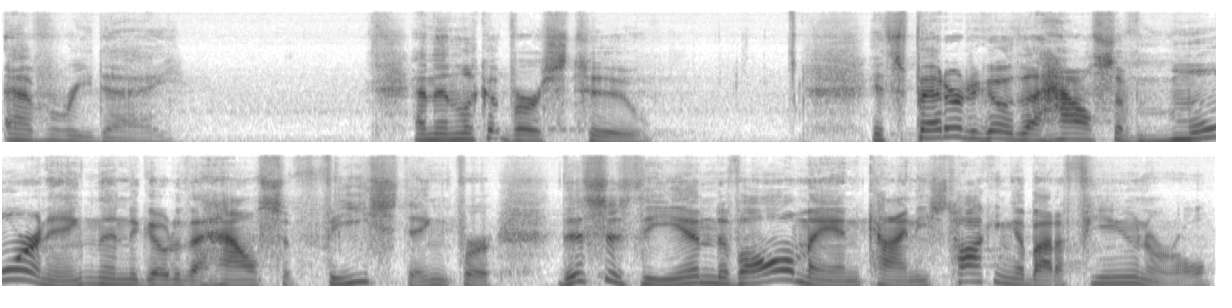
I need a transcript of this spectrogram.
every day. And then look at verse 2. It's better to go to the house of mourning than to go to the house of feasting, for this is the end of all mankind. He's talking about a funeral.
